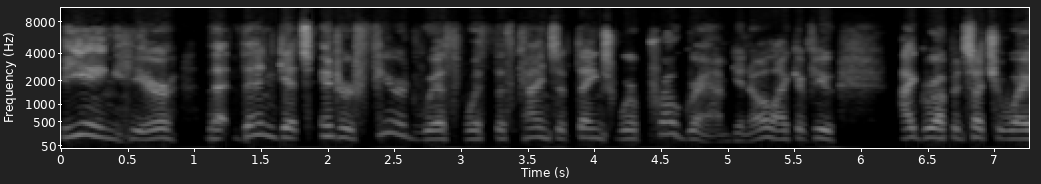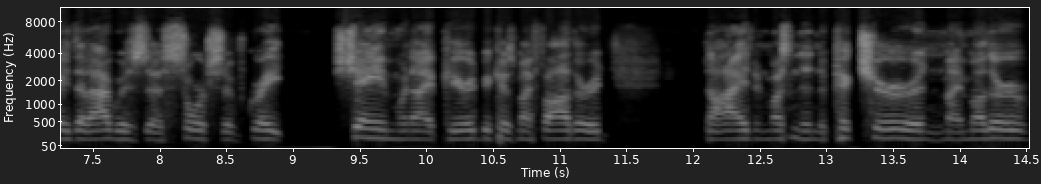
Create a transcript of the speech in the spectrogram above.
being here that then gets interfered with with the kinds of things we're programmed. You know, like if you, I grew up in such a way that I was a source of great shame when I appeared because my father had died and wasn't in the picture and my mother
